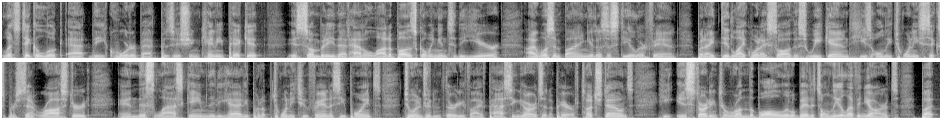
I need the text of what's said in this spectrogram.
let's take a look at the quarterback position. Kenny Pickett is somebody that had a lot of buzz going into the year. I wasn't buying it as a Steeler fan, but I did like what I saw this weekend. He's only 26% rostered, and this last game that he had, he put up 22 fantasy points, 235 passing yards, and a pair of touchdowns. He is starting to run the ball a little bit. It's only 11 yards, but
